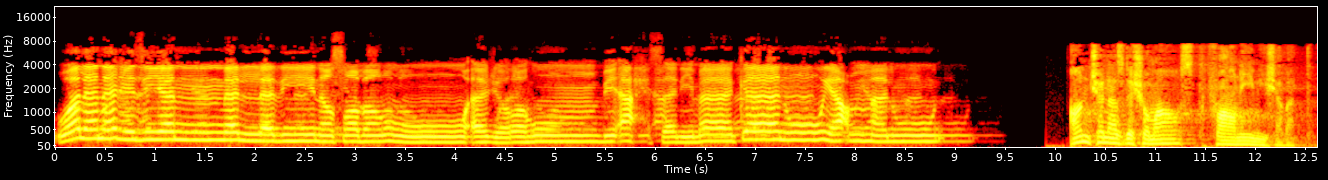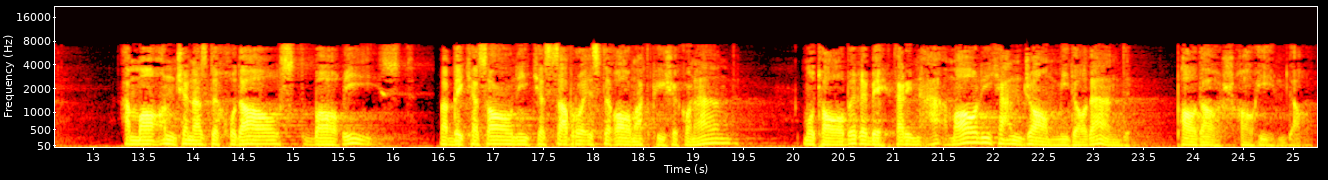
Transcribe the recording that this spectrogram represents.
ولنجزين الذين صبروا اجرهم باحسن ما كانوا يعملون. آنچه نزد شماست فانی می شود. اما آنچه نزد خداست باقی است و به کسانی که صبر و استقامت پیشه کنند مطابق بهترین اعمالی که انجام می‌دادند پاداش خواهیم داد.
